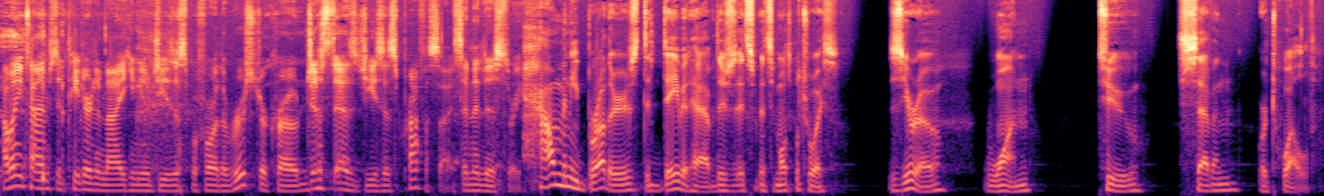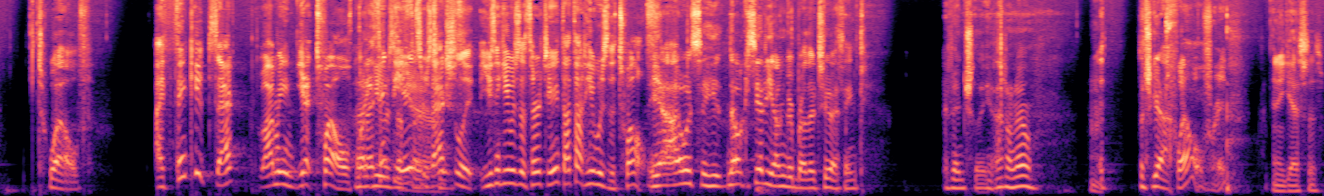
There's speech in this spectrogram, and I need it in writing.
How many times did Peter deny he knew Jesus before the rooster crowed, just as Jesus prophesied? And it is three. How many brothers did David have? There's it's it's multiple choice. Zero, one, two, seven, or twelve. 12. I think it's act. I mean, yeah, twelve. But think I think the the answer is actually. You think he was the thirteenth? I thought he was the twelfth. Yeah, I would say he, no, because he had a younger brother too, I think. Eventually. I don't know. Hmm. What you got? Twelve, right? Any guesses?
